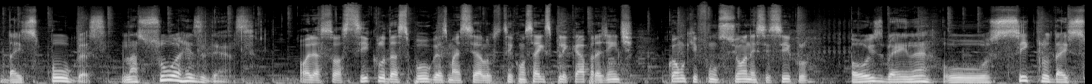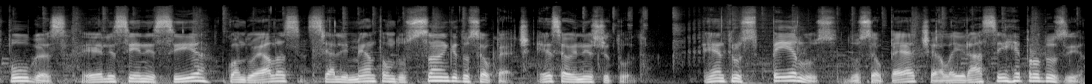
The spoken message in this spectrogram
das pulgas na sua residência. Olha só, ciclo das pulgas, Marcelo. Você consegue explicar pra gente como que funciona esse ciclo? Pois bem, né? O ciclo das pulgas, ele se inicia quando elas se alimentam do sangue do seu pet. Esse é o início de tudo. Entre os pelos do seu pet, ela irá se reproduzir,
